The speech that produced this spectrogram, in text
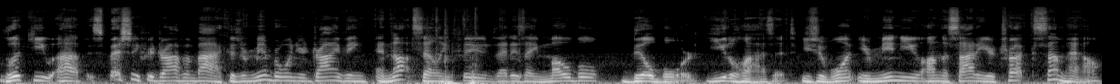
look you up, especially if you're driving by. Because remember, when you're driving and not selling food, that is a mobile billboard. Utilize it. You should want your menu on the side of your truck somehow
